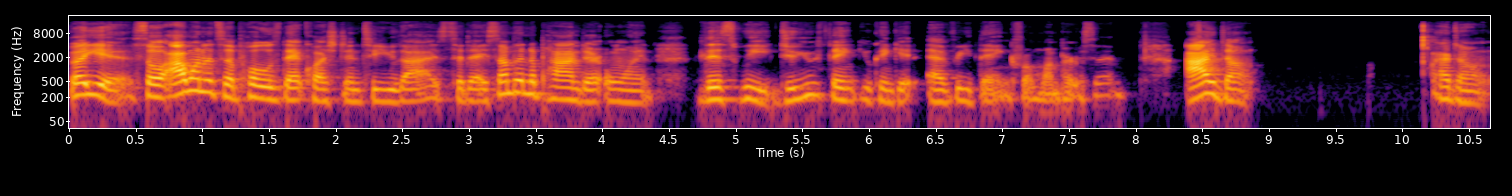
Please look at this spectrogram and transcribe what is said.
But yeah, so I wanted to pose that question to you guys today. Something to ponder on this week. Do you think you can get everything from one person? I don't. I don't.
